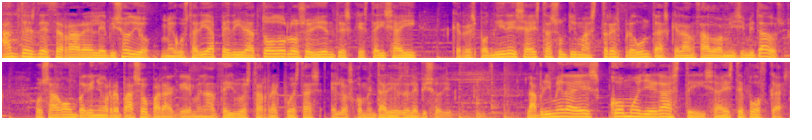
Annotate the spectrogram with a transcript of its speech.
Antes de cerrar el episodio, me gustaría pedir a todos los oyentes que estáis ahí que respondierais a estas últimas tres preguntas que he lanzado a mis invitados. Os hago un pequeño repaso para que me lancéis vuestras respuestas en los comentarios del episodio. La primera es cómo llegasteis a este podcast,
